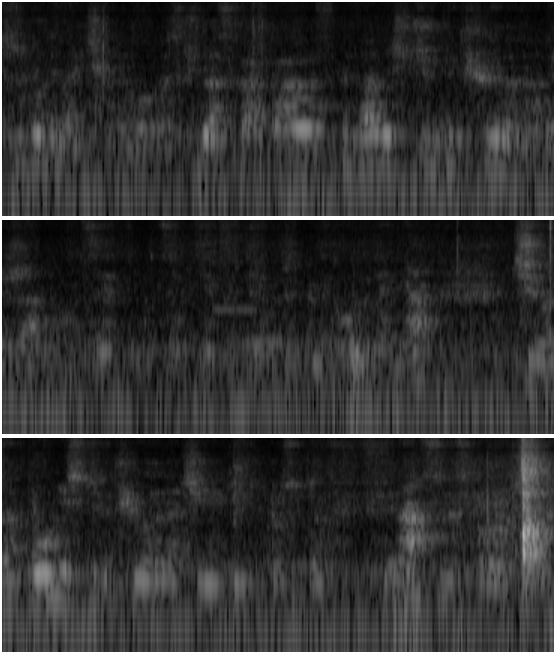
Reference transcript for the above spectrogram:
Володимировича Новока, скажіть, будь ласка, сказали, що відхилена державна концеп- концепція підтримки книговидання. Чи вона повністю відхилена, чи якісь просто фінансові скорочення?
